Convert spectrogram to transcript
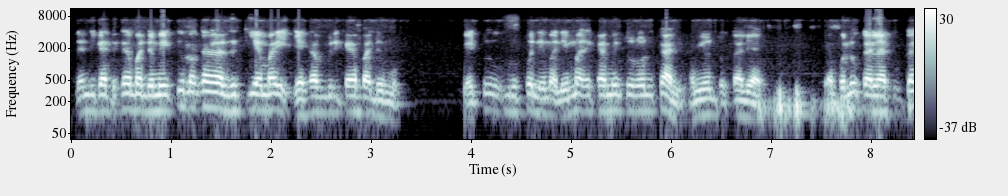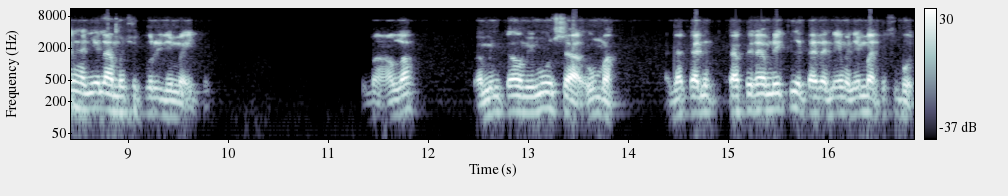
Dan dikatakan pada mereka, maka rezeki yang baik yang kami berikan padamu. Iaitu berupa nikmat-nikmat yang kami turunkan hanya untuk kalian. Yang perlu kalian lakukan hanyalah mensyukuri nikmat itu. Terima Allah. Amin kau Musa, Ummah. Adalah kerana kafiran mereka terhadap nikmat-nikmat tersebut.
